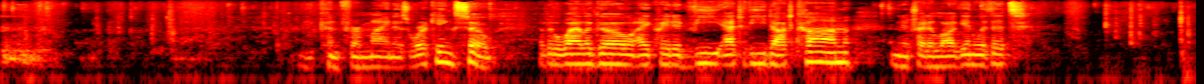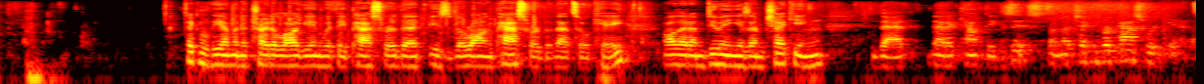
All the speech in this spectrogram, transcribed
Let me confirm mine is working. So, a little while ago, I created v at v.com. I'm going to try to log in with it. Technically, I'm going to try to log in with a password that is the wrong password, but that's okay. All that I'm doing is I'm checking that that account exists. I'm not checking for password yet.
